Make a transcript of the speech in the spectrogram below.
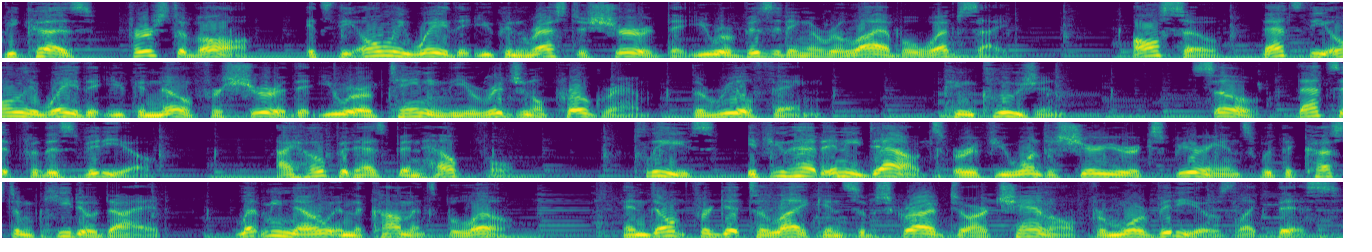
Because, first of all, it's the only way that you can rest assured that you are visiting a reliable website. Also, that's the only way that you can know for sure that you are obtaining the original program, the real thing. Conclusion. So, that's it for this video. I hope it has been helpful. Please, if you had any doubts or if you want to share your experience with the custom keto diet, let me know in the comments below. And don't forget to like and subscribe to our channel for more videos like this.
